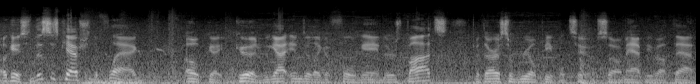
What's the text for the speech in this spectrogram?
Okay, so this is capture the flag. Okay, good. We got into like a full game. There's bots, but there are some real people too, so I'm happy about that.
